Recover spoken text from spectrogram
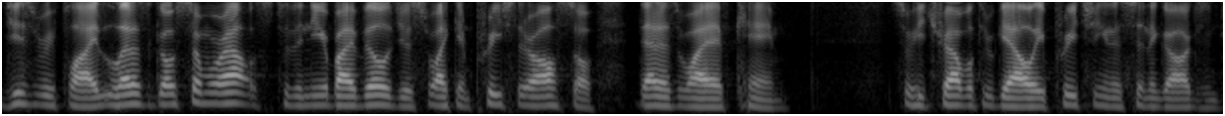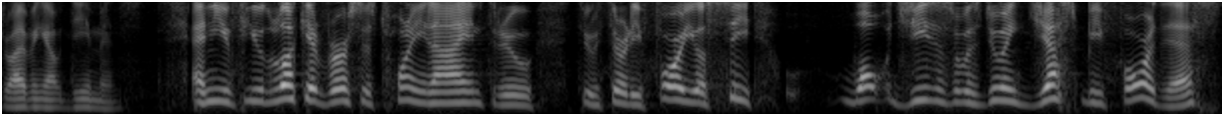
Jesus replied, Let us go somewhere else to the nearby villages so I can preach there also. That is why I have came. So he traveled through Galilee, preaching in the synagogues and driving out demons. And if you look at verses 29 through, through 34, you'll see what Jesus was doing just before this.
